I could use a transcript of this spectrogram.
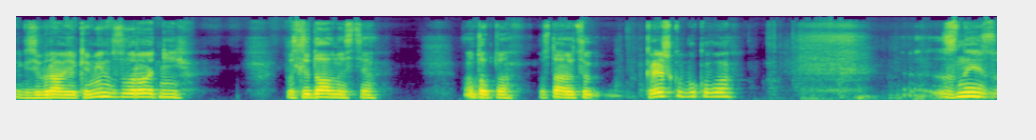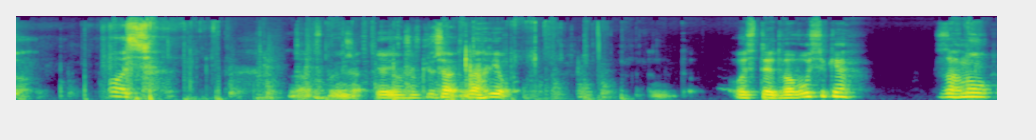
Так, зібрав я камін в зворотній послідовності. Ну, тобто, Поставив цю кришку бокову. Знизу. Ось. Зараз. Я його вже включав, нагрів. Ось ті два вусики загнув.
